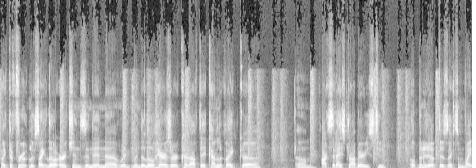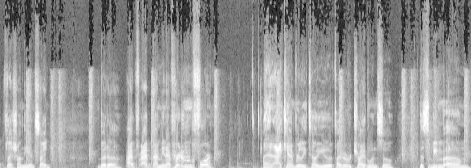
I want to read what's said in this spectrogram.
Like the fruit looks like little urchins, and then uh, when when the little hairs are cut off, they kind of look like uh, um, oxidized strawberries too. Open it up, there's like some white flesh on the inside. But uh, I've, I've I mean I've heard of them before, and I can't really tell you if I've ever tried one. So this would be um,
